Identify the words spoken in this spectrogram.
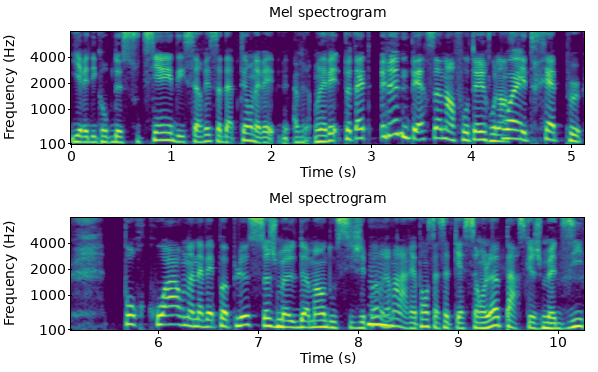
il y avait des groupes de soutien, des services adaptés, on avait on avait peut-être une personne en fauteuil roulant, ce Ouais. qui est très peu. Pourquoi on n'en avait pas plus Ça, je me le demande aussi. J'ai pas vraiment la réponse à cette question-là parce que je me dis,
